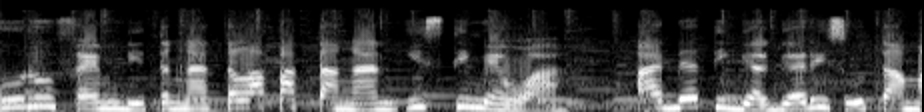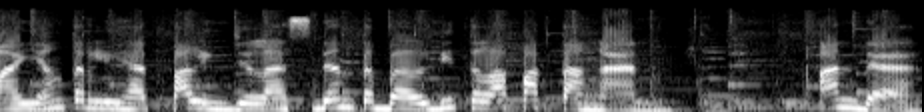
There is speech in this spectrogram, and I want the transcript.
Huruf M di tengah telapak tangan istimewa. Ada tiga garis utama yang terlihat paling jelas dan tebal di telapak tangan. Anda,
